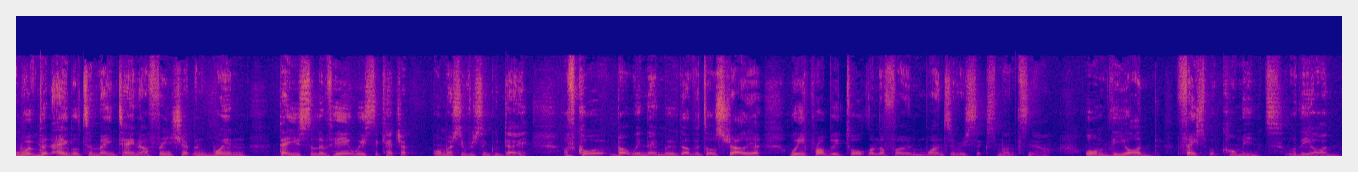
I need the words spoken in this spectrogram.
we've been able to maintain our friendship. And when they used to live here, we used to catch up almost every single day, of course. But when they moved over to Australia, we probably talk on the phone once every six months now, or the odd Facebook comment or the odd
